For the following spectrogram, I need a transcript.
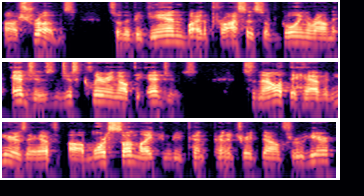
uh, shrubs. So they began by the process of going around the edges and just clearing out the edges. So now what they have in here is they have uh, more sunlight can be pen- penetrate down through here.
